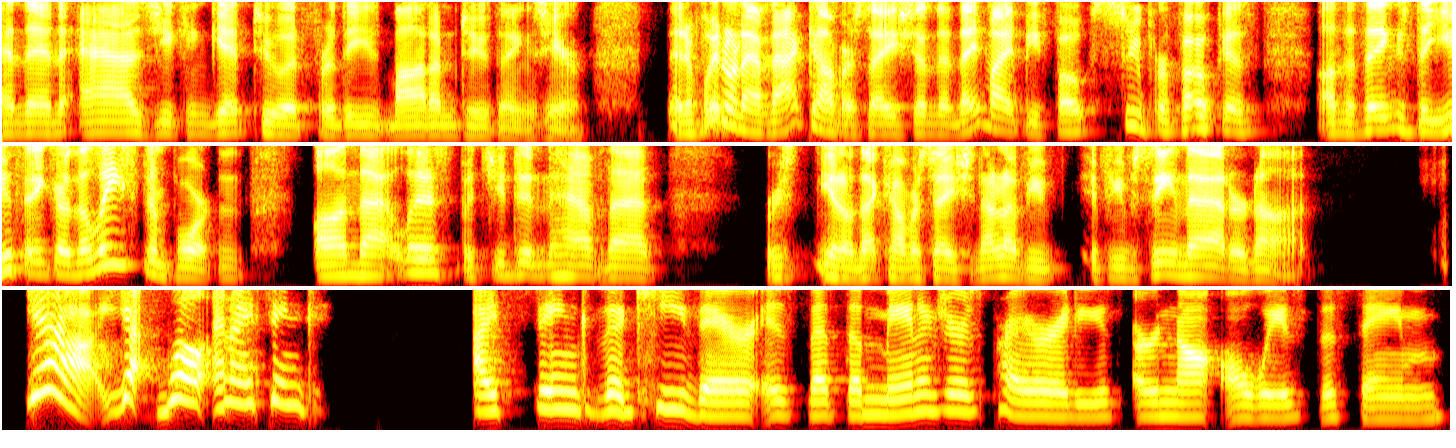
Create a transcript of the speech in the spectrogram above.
And then as you can get to it for these bottom two things here. And if we don't have that conversation, then they might be folks super focused on the things that you think are the least important on that list, but you didn't have that, you know, that conversation. I don't know if you've if you've seen that or not. Yeah, yeah. Well, and I think I think the key there is that the manager's priorities are not always the same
